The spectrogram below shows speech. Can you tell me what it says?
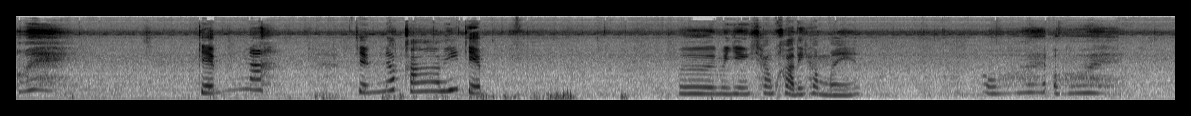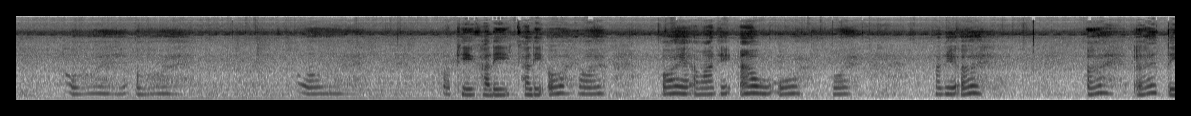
โอ้ยเจ็บนะเจ็บนะคาริเจ็บเออมายิงช้ำคาริทำไมโอ้ยโอ้ย อ้ยโอ้ยโอ้ยเอาทีคาริคาริโอ้ยโอ้ยโอ้ยเอามาทีเอ้าโอ้ยโอ้ยมาทีเอ้ยเอ้ยเอ้ยตี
